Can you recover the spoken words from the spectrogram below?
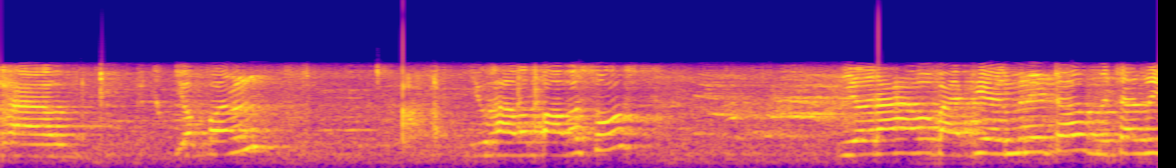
have your funnel. You have a power source. Here I have a battery eliminator which has an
